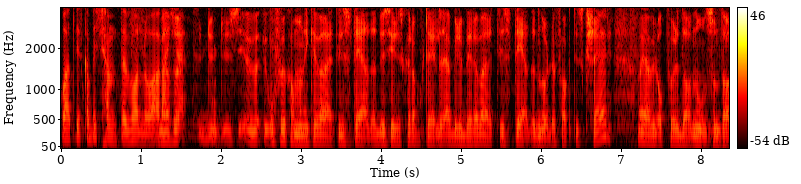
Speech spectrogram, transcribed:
og at vi skal bekjempe vold og overgrep. Altså, hvorfor kan man ikke være til stede? Du sier du skal rapportere. Jeg blir bedre å være til stede når det faktisk skjer. Og jeg vil oppfordre da noen som da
